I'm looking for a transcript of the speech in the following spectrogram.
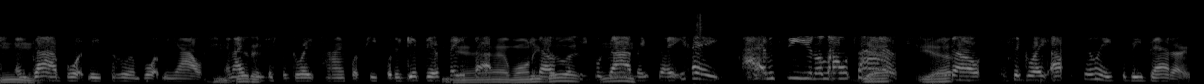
Mm. and God brought me through and brought me out. He and I think it. it's a great time for people to get their faith up. yeah, won't you know, do it? people, Mm. God may say, "Hey, I haven't seen you in a long time." Yeah, You know, it's a great opportunity to be better.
